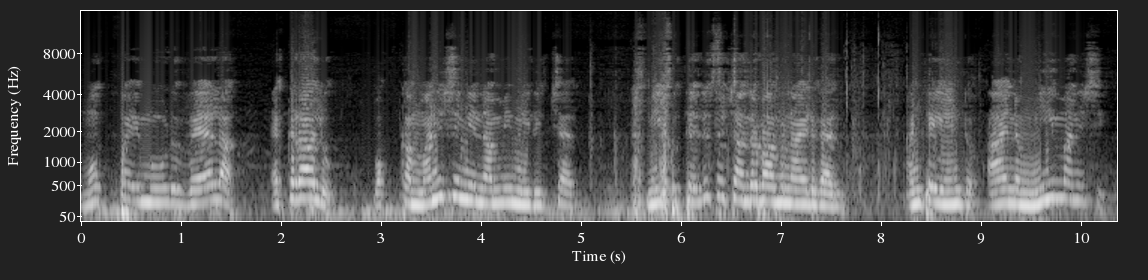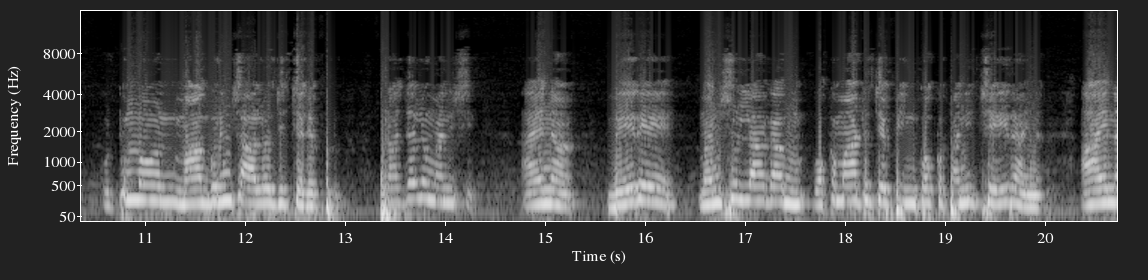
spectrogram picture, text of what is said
ముప్పై మూడు వేల ఎకరాలు ఒక్క మనిషిని నమ్మి మీరు ఇచ్చారు. మీకు తెలుసు చంద్రబాబు నాయుడు గారు అంటే ఏంటో? ఆయన మీ మనిషి. కుటుంబం మా గురించి ఆలోచించారు ఎప్పుడు? ప్రజలు మనిషి. ఆయన వేరే మనుషుల్లాగా ఒక మాట చెప్పి ఇంకొక పని చేయరు ఆయన. ఆయన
